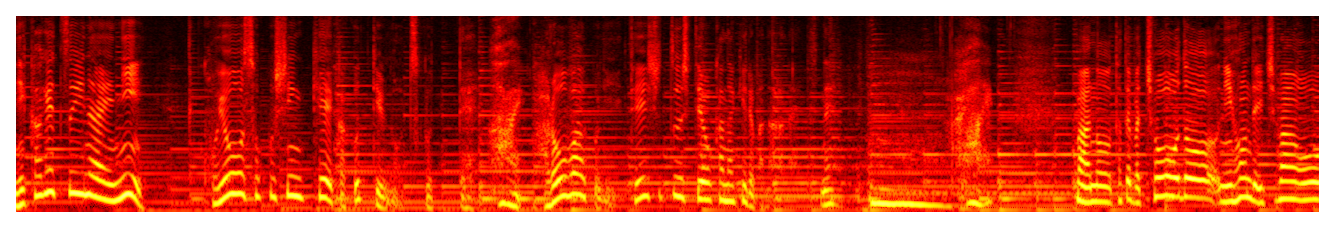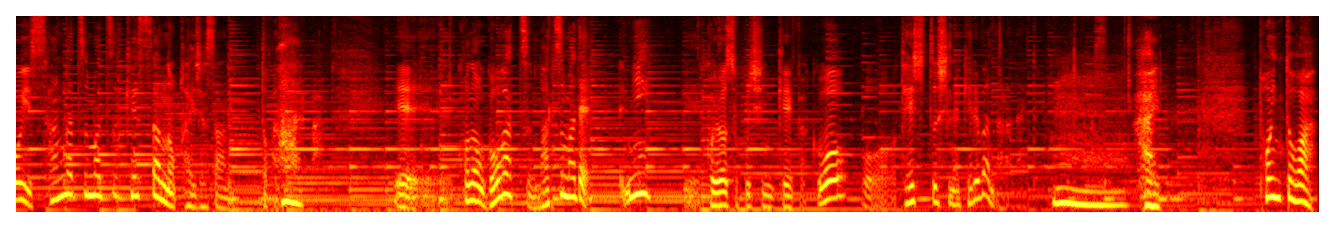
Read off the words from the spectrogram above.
2か月以内に雇用促進計画っていうのを作って、はい、ハローワークに提出しておかなければならないんですね。はい、まあ、あの例えばちょうど日本で一番多い3月末決算の会社さんとかはい、えー、この5月末までに雇用促進計画を提出しなければならないということです。はい、ポイントは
